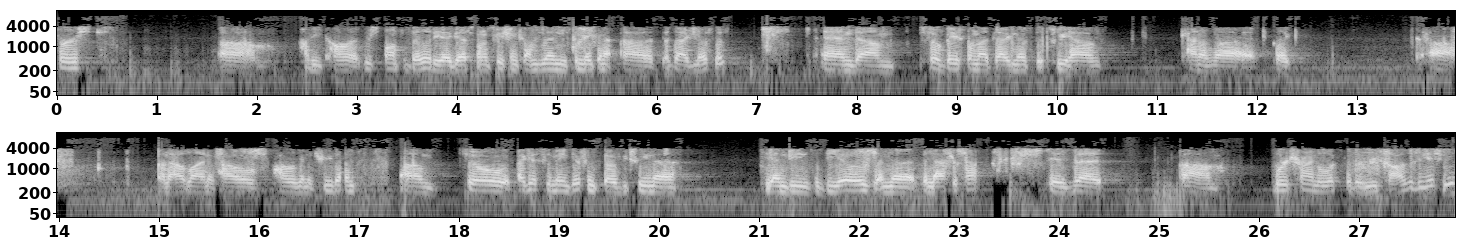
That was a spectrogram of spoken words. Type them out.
first, um, how do you call it, responsibility, I guess, when a patient comes in to make an, uh, a diagnosis. And um, so based on that diagnosis, we have kind of uh, like uh, an outline of how how we're going to treat them. Um, so I guess the main difference though between the the MDs, the DOs, and the the naturopath is that um, we're trying to look for the root cause of the issues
